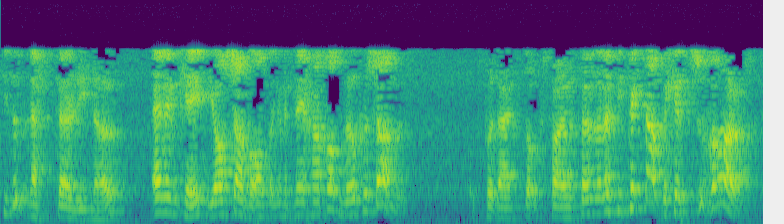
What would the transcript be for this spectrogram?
he doesn't necessarily know. Elim Yoshav to finish Chachom, Milcha. Let's put that in Stock's Fire unless he picked up because Shulchan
